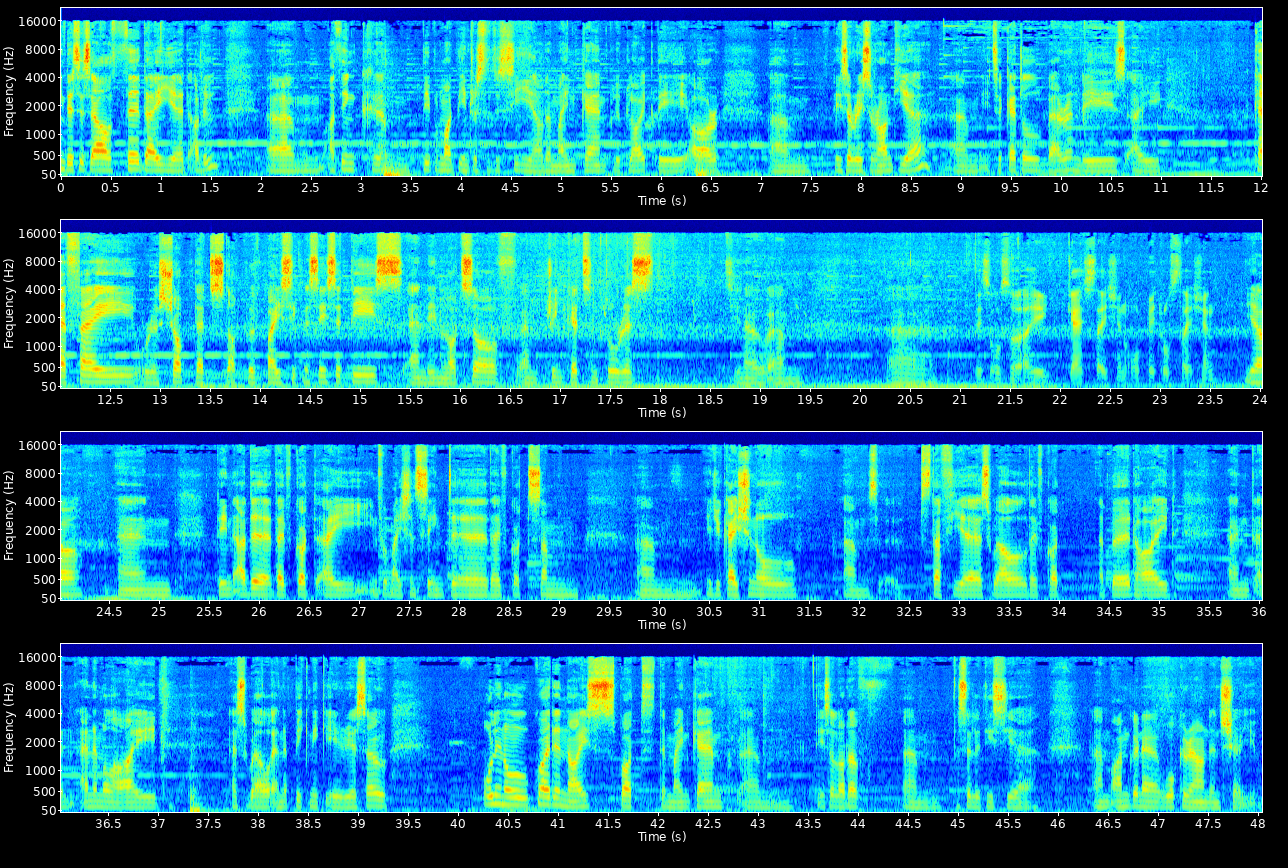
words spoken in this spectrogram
Morning. This is our third day here at Addo. Um, I think um, people might be interested to see how the main camp look like. There are um, there's a restaurant here. Um, it's a cattle baron. There's a cafe or a shop that's stocked with basic necessities, and then lots of um, trinkets and tourists. You know. Um, uh, There's also a gas station or petrol station. yeah, and then other they've got a information center. They've got some um, educational um, stuff here as well. They've got a bird hide and an animal hide as well, and a picnic area. So all in all, quite a nice spot. The main camp. Um, there's a lot of um, facilities here. Um, I'm gonna walk around and show you.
